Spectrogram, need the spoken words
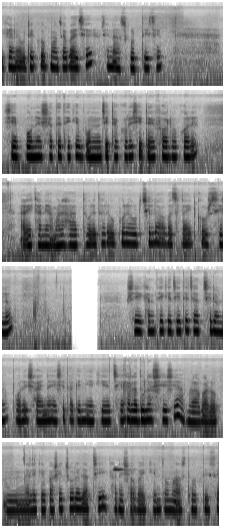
এখানে উঠে খুব মজা পাইছে সে নাচ করতেছে। সে বোনের সাথে থেকে বোন যেটা করে সেটাই ফলো করে। আর এখানে আমার হাত ধরে ধরে উপরে উঠছিল আবার স্লাইড করছিল। সে এখান থেকে যেতে চাচ্ছিল না। পরে সাইনা এসে তাকে নিয়ে গিয়েছে। খেলাধুলা শেষে আমরা আবারও লেকের পাশে চলে যাচ্ছি। এখানে সবাই কিন্তু মাছ ধরতেছে।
